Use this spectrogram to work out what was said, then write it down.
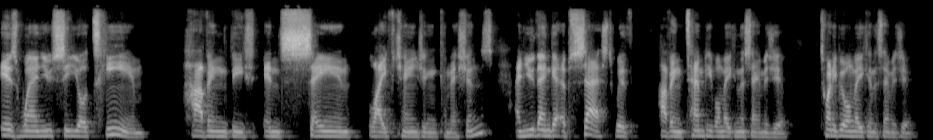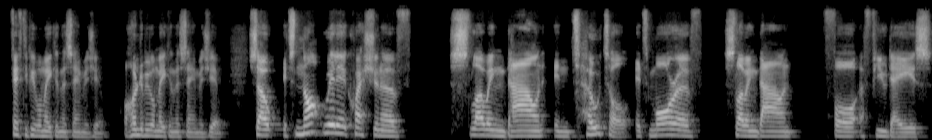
is when you see your team having these insane life changing commissions and you then get obsessed with having 10 people making the same as you 20 people making the same as you 50 people making the same as you 100 people making the same as you. So it's not really a question of slowing down in total. It's more of slowing down for a few days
